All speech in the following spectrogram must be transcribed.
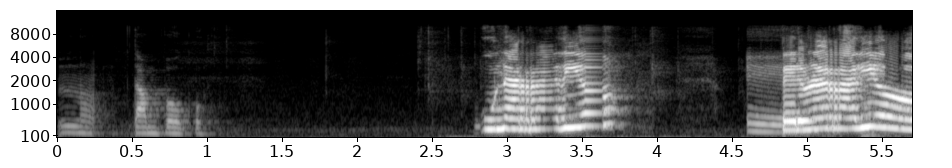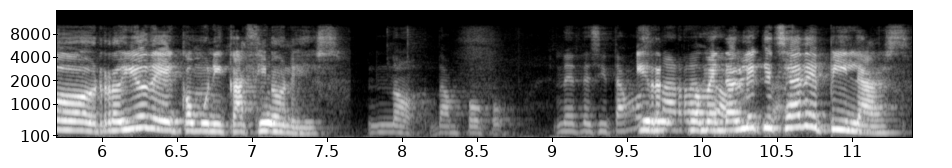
No, tampoco. Una radio. Eh, pero una radio rollo de comunicaciones. No, tampoco. Necesitamos y una recomendable que sea de pilas.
